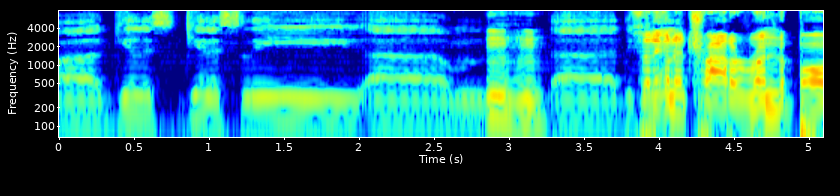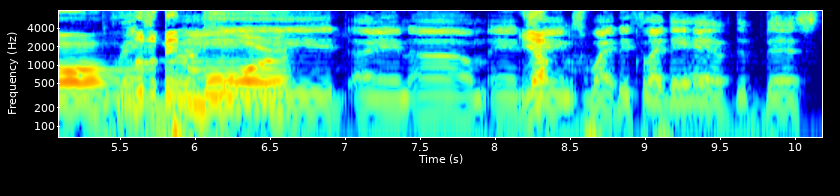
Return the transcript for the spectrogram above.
uh, Gillis, Gillislee. Um, Mhm. uh, the So they're going to try to run the ball a little bit more. And um and Yep. James White. They feel like they have the best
